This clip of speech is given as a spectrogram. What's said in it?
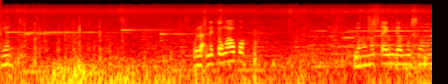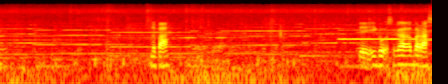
Yan. Wala nitong ngaw po. Namamatay yung damo sa ano pa? Di, igo sa baras.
